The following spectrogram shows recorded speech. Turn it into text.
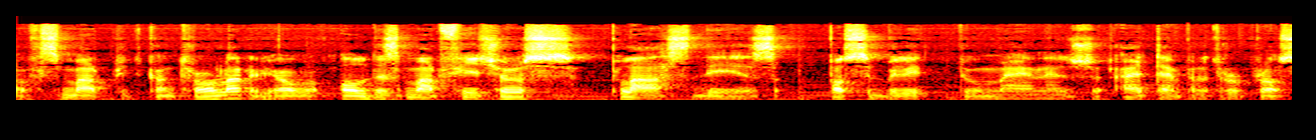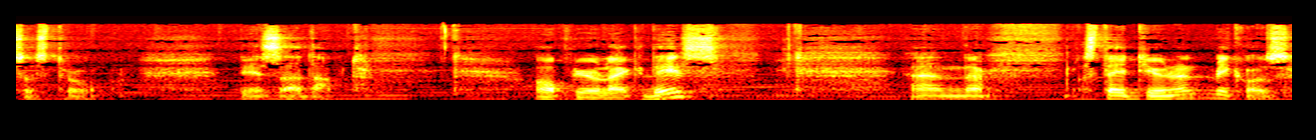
of SmartPID controller. You have all the smart features plus this possibility to manage high temperature process through this adapter hope you like this and uh, stay tuned because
